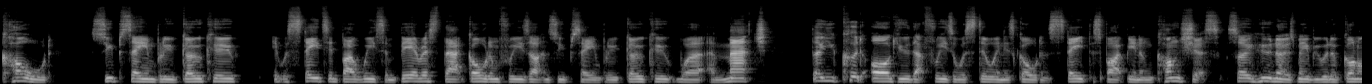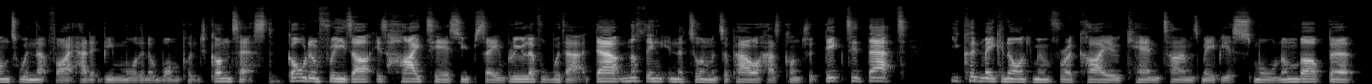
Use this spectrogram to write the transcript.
cold Super Saiyan Blue Goku. It was stated by Whis and Beerus that Golden Frieza and Super Saiyan Blue Goku were a match, though you could argue that Frieza was still in his golden state despite being unconscious, so who knows, maybe would have gone on to win that fight had it been more than a one punch contest. Golden Frieza is high tier Super Saiyan Blue level without a doubt, nothing in the Tournament of Power has contradicted that you could make an argument for a Kaioken times maybe a small number, but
